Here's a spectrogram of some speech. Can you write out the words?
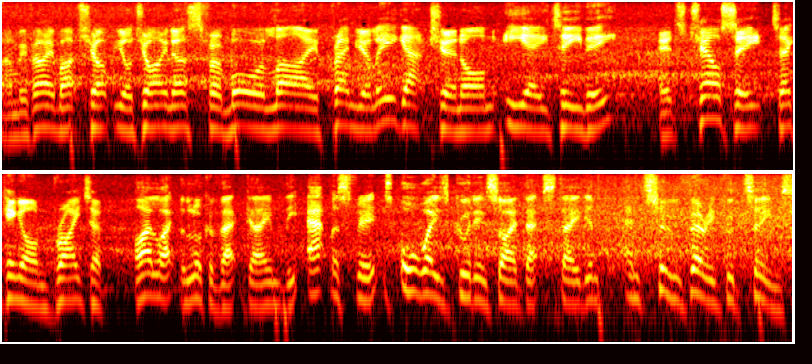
And we very much hope you'll join us for more live Premier League action on EA TV. It's Chelsea taking on Brighton. I like the look of that game. The atmosphere is always good inside that stadium, and two very good teams.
